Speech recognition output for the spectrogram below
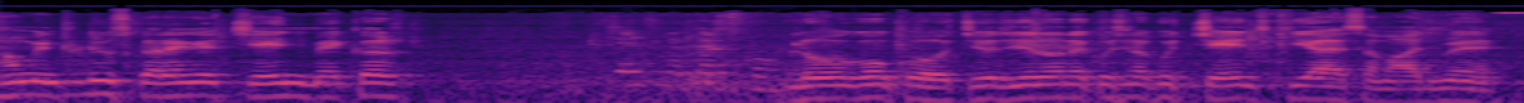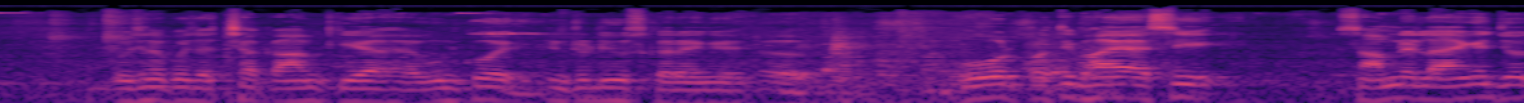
हम इंट्रोड्यूस करेंगे चेंज मेकर लोगों को, जो जिन्होंने कुछ ना कुछ चेंज किया है समाज में, कुछ ना कुछ अच्छा काम किया है, उनको इंट्रोड्यूस करेंगे। और प्रतिभाएँ ऐसी सामने लाएँगे जो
